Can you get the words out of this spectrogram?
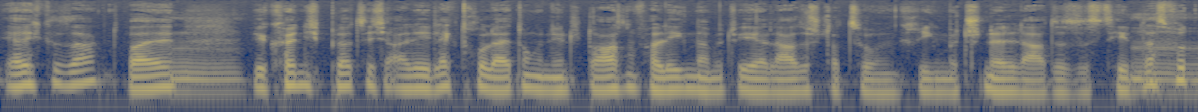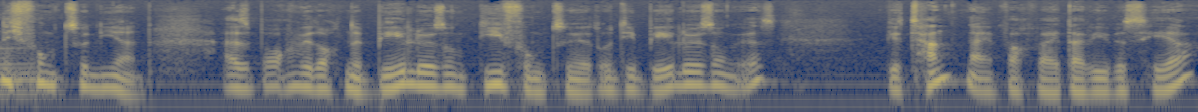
ehrlich gesagt, weil hm, wir können nicht plötzlich alle Elektroleitungen in den Straßen verlegen, damit wir hier Ladestationen kriegen mit Schnellladesystemen. Das wird nicht Mhm. funktionieren. Also brauchen wir doch eine B-Lösung, die funktioniert. Und die B-Lösung ist, wir tanken einfach weiter wie bisher.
